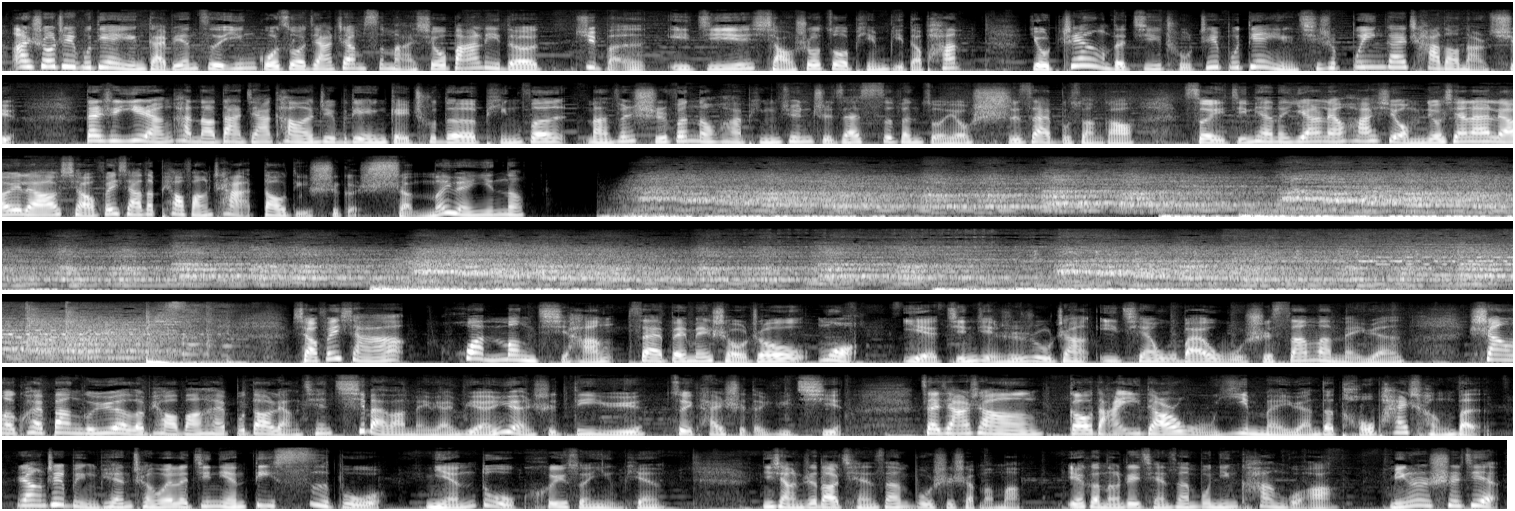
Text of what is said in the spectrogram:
按说这部电影改编自英国作家詹姆斯·马修·巴利的剧本以及小说作品《彼得潘》，有这样的基础，这部电影其实不应该差到哪儿去。但是依然看到大家看完这部电影给出的评分，满分十分的话，平均只在四分左右，实在不算高。所以今天的依然聊花絮，我们就先来聊一聊《小飞侠》的票房差到底是个什么原因呢？小飞侠幻梦启航在北美首周末也仅仅是入账一千五百五十三万美元，上了快半个月了，票房还不到两千七百万美元，远远是低于最开始的预期。再加上高达一点五亿美元的投拍成本，让这部影片成为了今年第四部年度亏损影片。你想知道前三部是什么吗？也可能这前三部您看过啊，《明日世界》。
